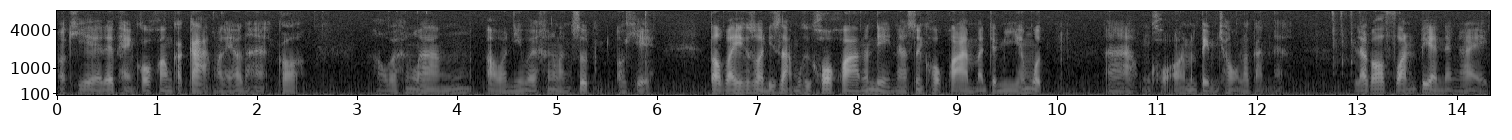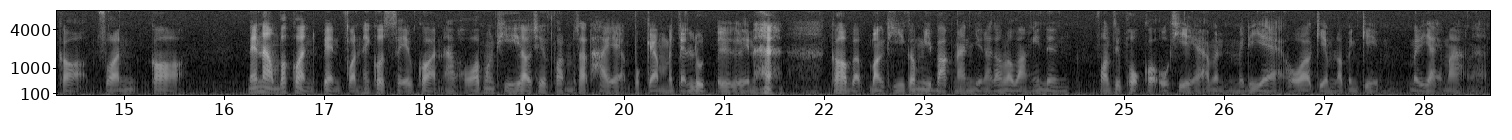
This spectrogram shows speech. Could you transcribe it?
โอเค ได้แผงข้อความกากๆมาแล้วนะฮะ ก็เอาไว้ข้างหลัง เอาอันนี้ไว้ข้างหลังสุด โอเค ต่อไปส่วนที่สามก็คือข้อความนั่นเองนะซึ่งข้อความมันจะมีทั้งหมดอ่าผมขอให้มันเต็มช่องแล้วกันนะแล้วก็ฟอนต์เปลี่ยนยังไงก็ฟอนต์ก็แนะนำว่าก่อนเปลี่ยนฟอนต์ให้กดเซฟก่อนนะเพราะว่าบางทีที่เราใช้ฟอนต์ภาษาไทยอะโปรแกรมมันจะหลุดไปเลยนะก็แบบบางทีก็มีบั๊กนั้นอยู่นะต้องระวังนิดนึงฟอนต์16 ก็โอเคฮะมันไม่ได้แย่เพราะว่าเกมเราเป็นเกมไม่ได้ใหญ่มากนะ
